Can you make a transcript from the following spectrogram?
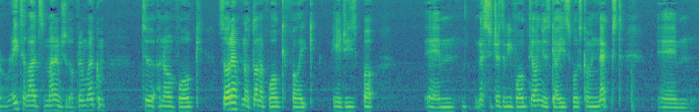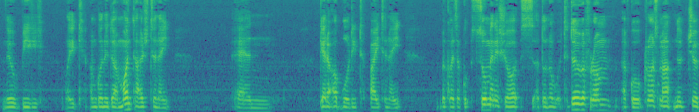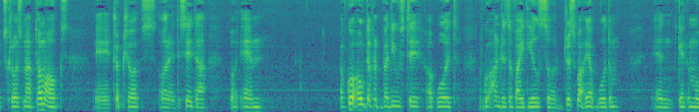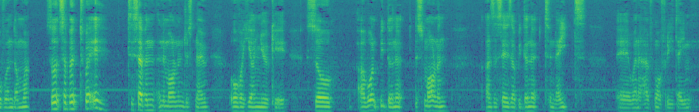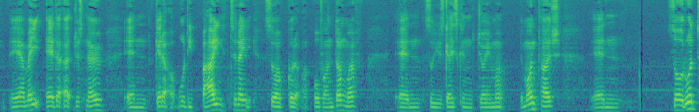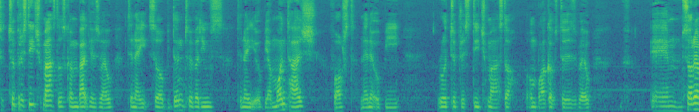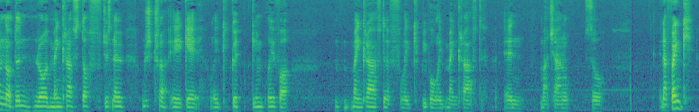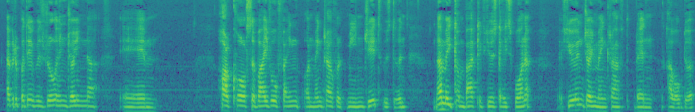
Alright lads, my name's Sugar and welcome to another vlog. Sorry I've not done a vlog for like ages but um, this is just a wee vlog telling you guys what's coming next. Um, there'll be like, I'm going to do a montage tonight and get it uploaded by tonight because I've got so many shots, I don't know what to do with them. I've got cross map, noob tubes, cross map, tomahawks, uh, trick shots, already said that, but um, I've got all different videos to upload, I've got hundreds of ideas, so just want to upload them and get them over and done with. So it's about 20 to 7 in the morning just now, over here in UK, so I won't be doing it this morning, as I says I'll be doing it tonight, uh, when I have more free time. Uh, I might edit it just now, and get it uploaded by tonight. So I've got it over and done with. And so you guys can join my, the montage. And so Road to Prestige Masters coming back as well tonight. So I'll be doing two videos tonight. It'll be a montage first and then it'll be Road to Prestige Master on Black Ops 2 as well. Um, sorry I'm not doing raw Minecraft stuff just now I'm just trying to get like good gameplay for Minecraft if like people like Minecraft in my channel so. And I think everybody was really enjoying that um, hardcore survival thing on Minecraft that me and Jade was doing. And I might come back if you guys want it. If you enjoy Minecraft then I will do it.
